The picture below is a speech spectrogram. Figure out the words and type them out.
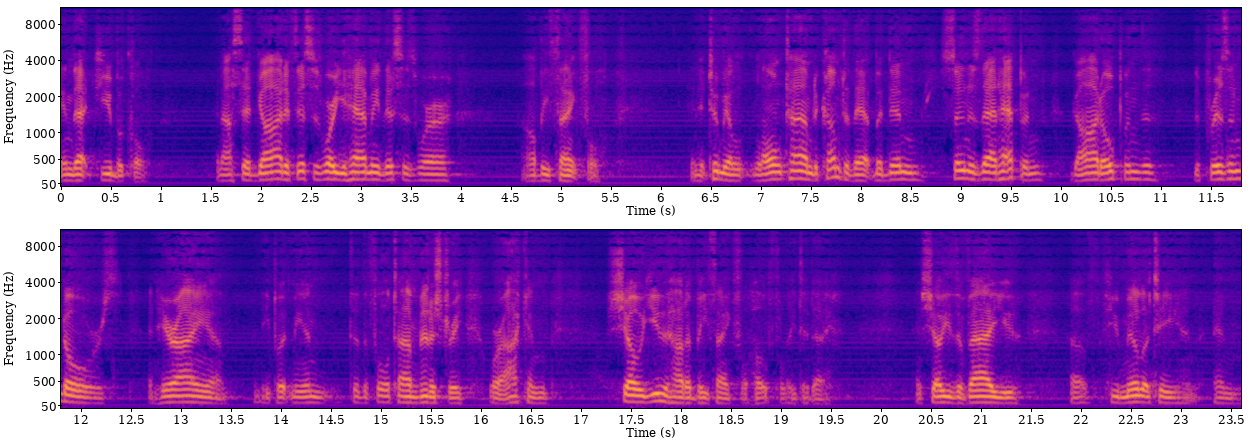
in that cubicle. And I said, God, if this is where you have me, this is where I'll be thankful. And it took me a long time to come to that, but then as soon as that happened, God opened the, the prison doors, and here I am. And He put me into the full time ministry where I can show you how to be thankful, hopefully, today, and show you the value of humility and, and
